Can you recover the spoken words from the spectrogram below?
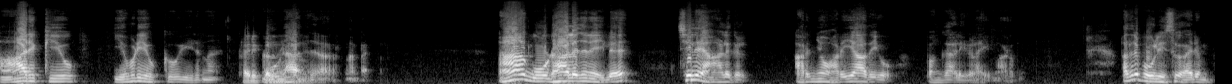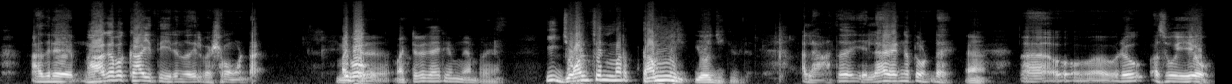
ആരൊക്കെയോ എവിടെയൊക്കെയോ ഇരുന്ന് ഗൂഢാലോചന നടത്തുന്നുണ്ട്. ആ ഗൂഢാലോചനയിൽ ചില ആളുകൾ അറിഞ്ഞോ അറിയാതെയോ പങ്കാളികളായി മാറുന്നു. അതിൽ പോലീസുകാരും അതിൽ ഭാഗവക്കായി തീരുന്നതിൽ വിഷമമുണ്ട്. മറ്റൊരു കാര്യം ഞാൻ പറയാം. ഈ ജോൺസന്മാർ തമ്മിൽ യോജിക്കില്ല അല്ല അത് എല്ലാ രംഗത്തും ഉണ്ട്. ഒരു അസൂയയോ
